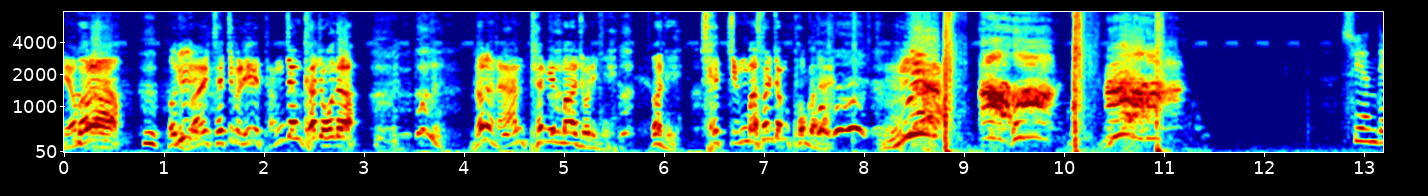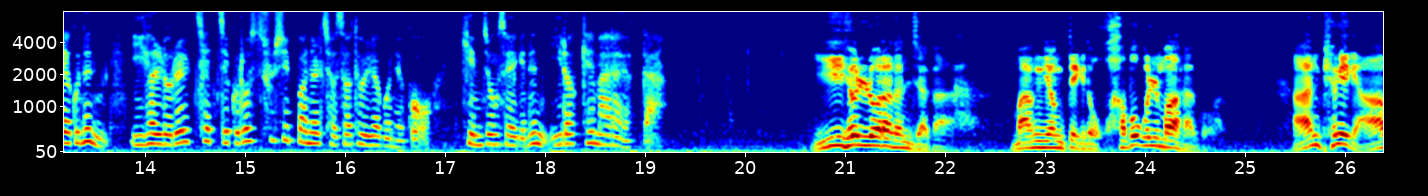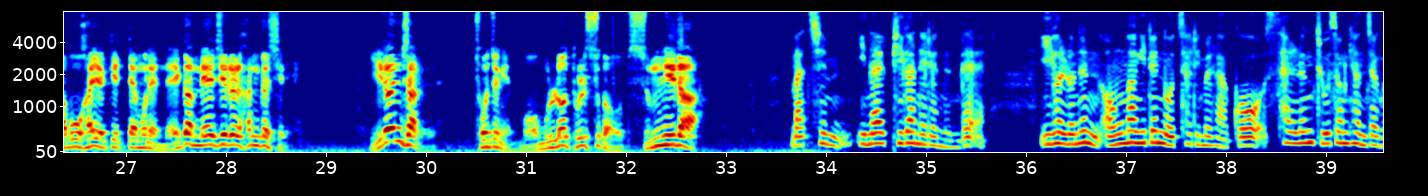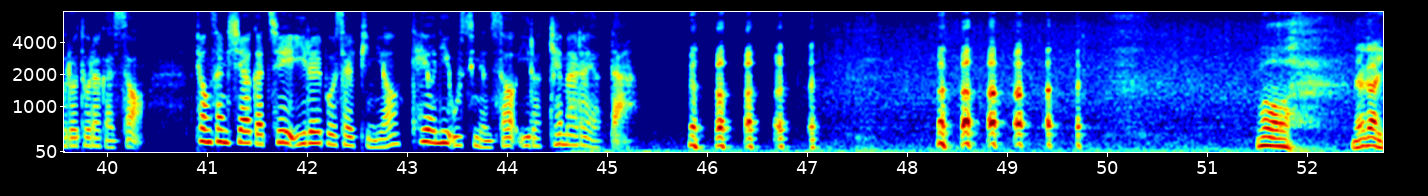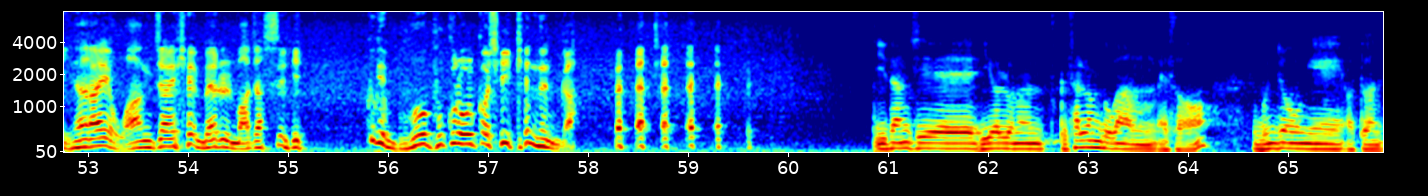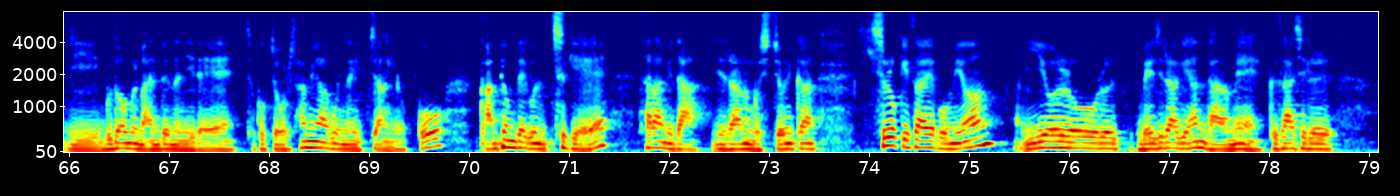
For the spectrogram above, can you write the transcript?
여봐라! 어디 말채찍을 이리 당장 가져오너라! 너는 안평의 마졸이니 어디 채찍 맛을 좀 보거라 수양대군은 이현로를 채찍으로 수십 번을 쳐서 돌려보내고 김종서에게는 이렇게 말하였다. 이현로라는 자가 망령때기도 화복을 말하고 안평에게 아부하였기 때문에 내가 매질을 한 것이니 이런 자를 조정에 머물러 둘 수가 없습니다. 마침 이날 비가 내렸는데 이현로는 엉망이 된 옷차림을 하고 살릉 조성 현장으로 돌아가서 평상시와 같이 이를 보살피며 태연히 웃으면서 이렇게 말하였다. 뭐 내가 이 나라의 왕자에게 매를 맞았으니 그게 뭐 부끄러울 것이 있겠는가? 이 당시에 이열로는 그 살릉도감에서 문종의 어떤 이 무덤을 만드는 일에 적극적으로 참여하고 있는 입장이었고 안평대군 측의 사람이다라는 것이죠. 그러니까 실록 기사에 보면 이열로를 매질하게 한 다음에 그 사실을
